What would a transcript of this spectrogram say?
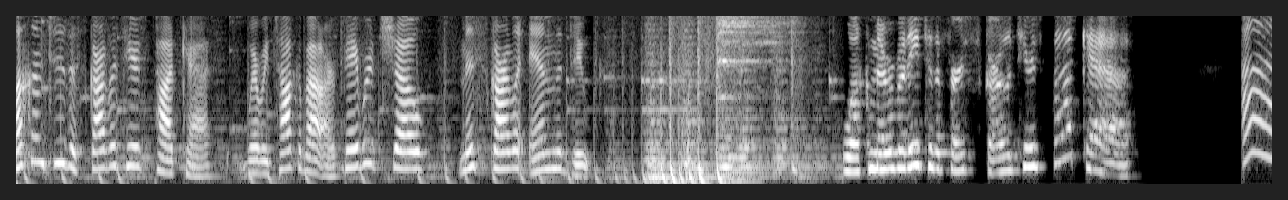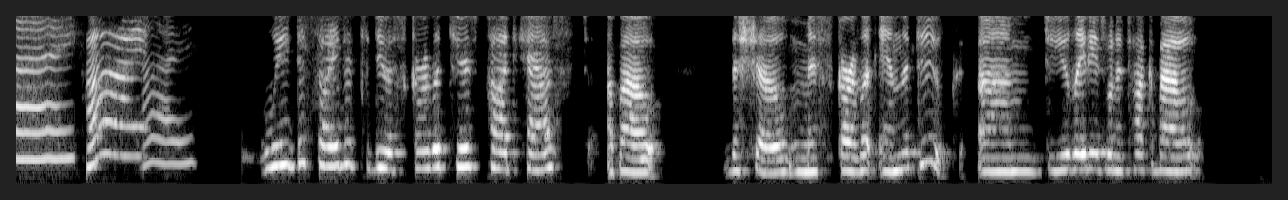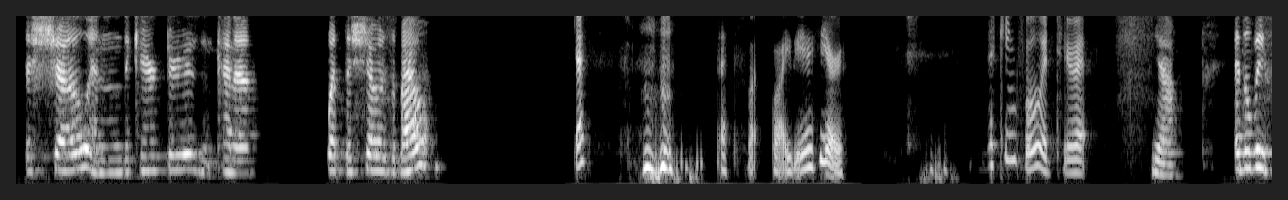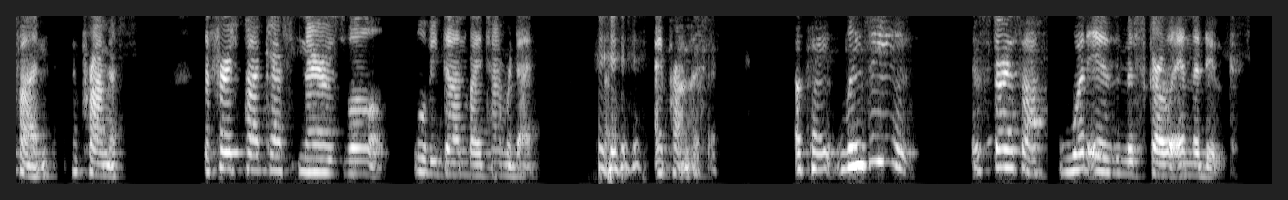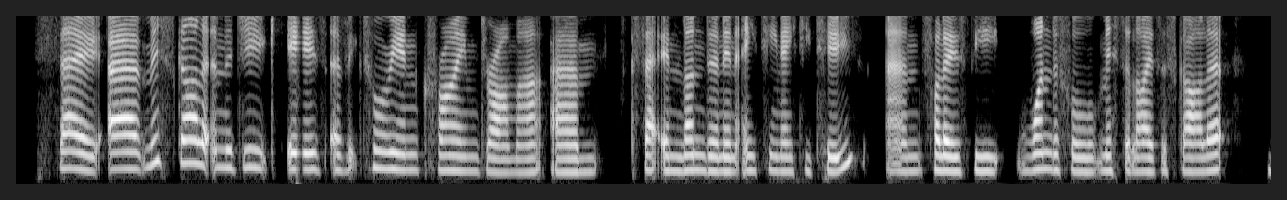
Welcome to the Scarleteers podcast, where we talk about our favorite show, Miss Scarlet and the Duke. Welcome, everybody, to the first Scarleteers podcast. Hi. Hi. Hi. We decided to do a Scarleteers podcast about the show Miss Scarlet and the Duke. Um, do you ladies want to talk about the show and the characters and kind of what the show is about? Yes, that's what, why we are here. Looking forward to it. Yeah, it'll be fun. I promise. The first podcast scenarios will will be done by the time we're done. I promise. Okay, Lindsay, start us off. What is Miss Scarlet and the Duke? So, uh, Miss Scarlet and the Duke is a Victorian crime drama um, set in London in 1882 and follows the wonderful Miss Eliza Scarlet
